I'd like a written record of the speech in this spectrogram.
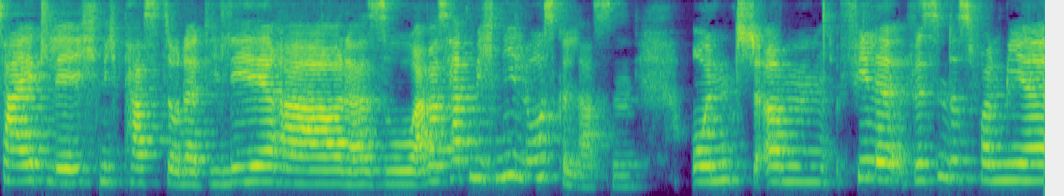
zeitlich nicht passte oder die Lehrer oder so. Aber es hat mich nie losgelassen. Und ähm, viele wissen das von mir,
